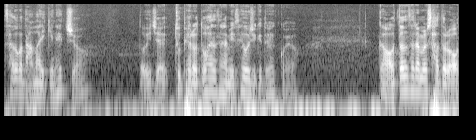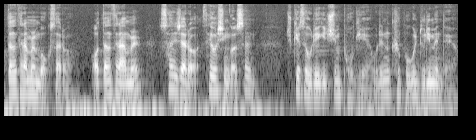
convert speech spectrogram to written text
사도가 남아 있긴 했죠. 또 이제 투표로 또 한 사람이 세워지기도 했고요. 그러니까 어떤 사람을 사도로, 어떤 사람을 목사로, 어떤 사람을 선지자로 세우신 것은 주께서 우리에게 주신 복이에요. 우리는 그 복을 누리면 돼요.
